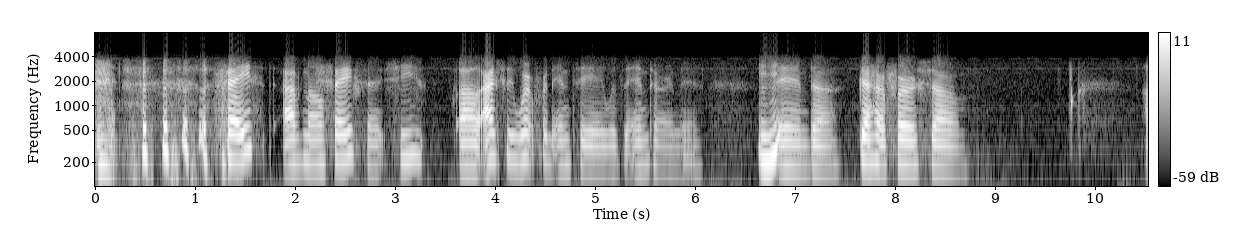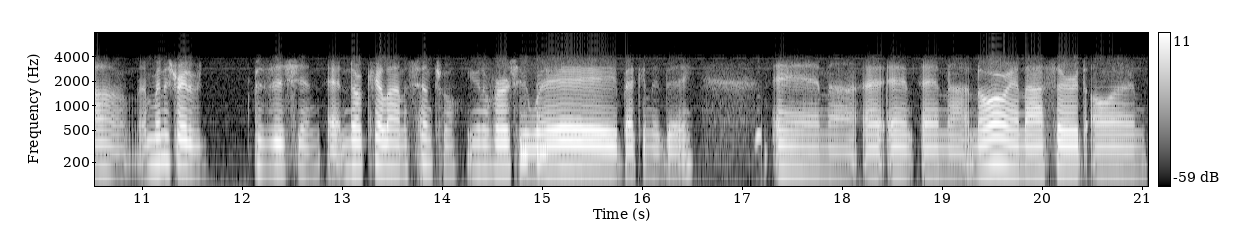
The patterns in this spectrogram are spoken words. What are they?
Faith, I've known Faith since she uh actually worked for the NCAA, was an intern there, mm-hmm. and uh got her first um um administrative position at North Carolina Central University mm-hmm. way back in the day. And uh and and uh Nora and I served on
